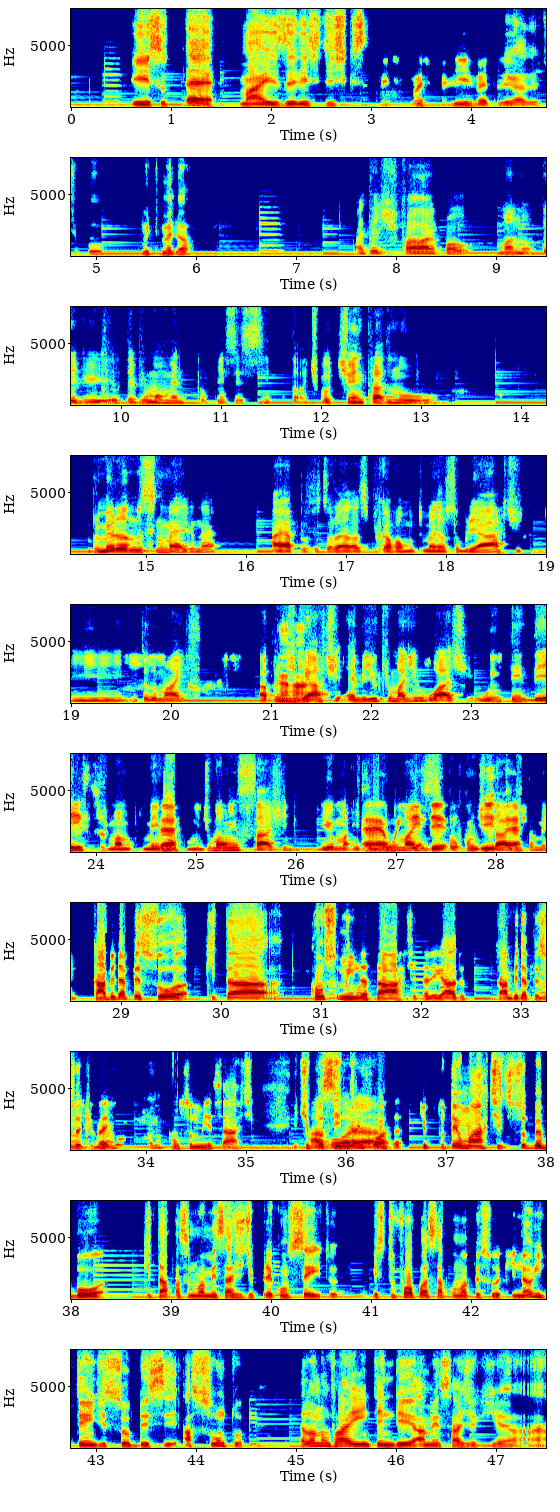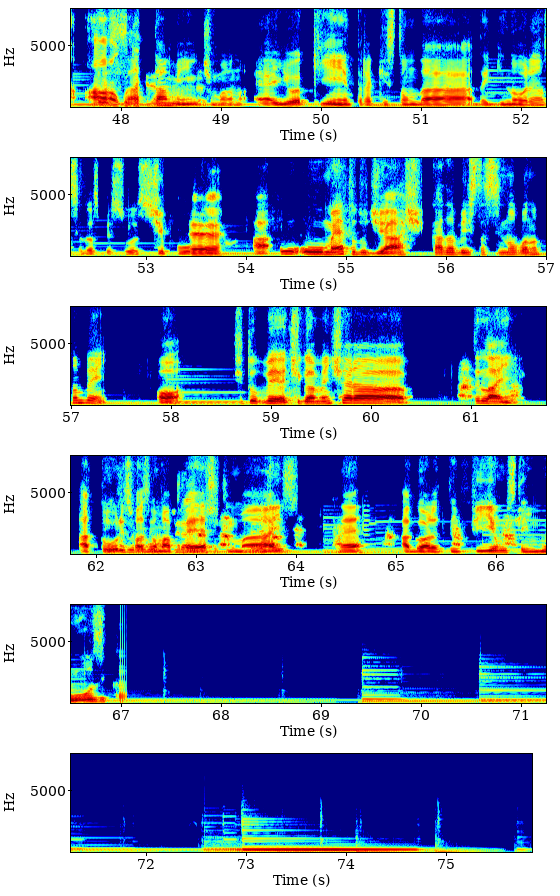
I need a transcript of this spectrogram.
Isso, é, mas ele diz que se sente mais feliz, velho, tá ligado? Tipo, muito melhor. Mas deixa eu te falar, Paulo. Mano, teve, teve um momento que eu pensei assim, tá, tipo, eu tinha entrado no, no primeiro ano do ensino médio, né? Aí a professora ela explicava muito melhor sobre arte e, e tudo mais. Aprendi uhum. que arte é meio que uma linguagem, o entender de uma, é. de uma mensagem. E, uma, e tem é, muito mais profundidade é, também. Cabe da pessoa que tá consumindo essa arte, tá ligado? Cabe da pessoa uhum. que vai uhum. consumir essa arte. E tipo Agora... assim, não importa. Tipo, tu tem uma arte super boa que tá passando uma mensagem de preconceito. E se tu for passar pra uma pessoa que não entende sobre esse assunto, ela não vai entender a mensagem que é a, a algo tá Exatamente, mano. É aí que entra a questão da, da ignorância das pessoas. Tipo, é. a, o, o método de arte cada vez está se inovando também. Ó, se tu vê, antigamente era, sei lá, atores faziam uma peça e tudo mais, né? Agora tem filmes, tem música,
